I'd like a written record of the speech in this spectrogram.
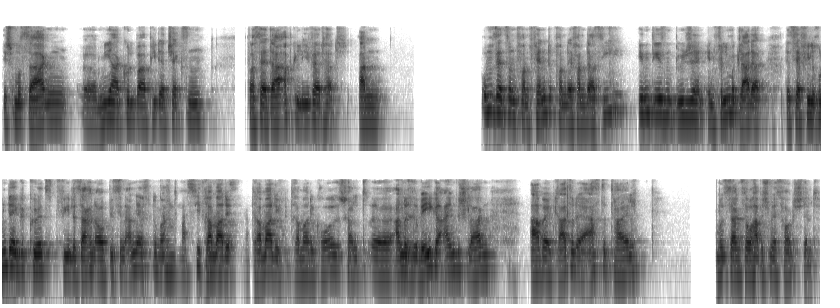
ich muss sagen, äh, Mia Kulba, Peter Jackson, was er da abgeliefert hat an Umsetzung von, Fan von der Fantasie in diesen Büchern, in Filme, klar, da, das ist ja viel runtergekürzt, viele Sachen auch ein bisschen anders gemacht. Massiv. Dramatik, ja. Dramatik, dramatikorisch halt äh, andere Wege eingeschlagen. Aber gerade so der erste Teil, muss ich sagen, so habe ich mir es vorgestellt.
